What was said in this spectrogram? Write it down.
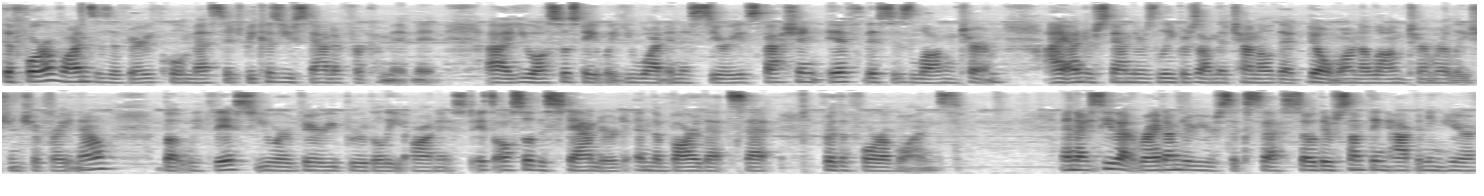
the Four of Wands is a very cool message because you stand up for commitment. Uh, you also state what you want in a serious fashion if this is long term. I understand there's Libras on the channel that don't want a long term relationship right now, but with this, you are very brutally honest. It's also the standard and the bar that's set for the Four of Wands. And I see that right under your success. So there's something happening here,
